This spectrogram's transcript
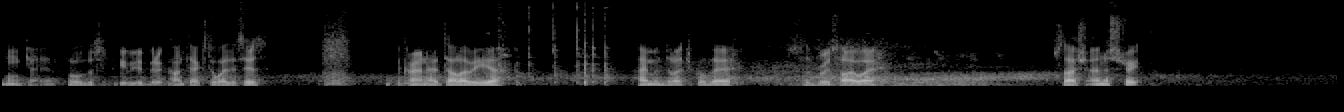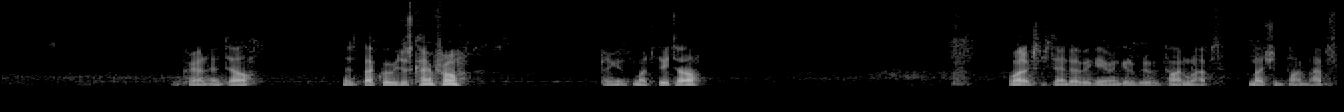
Okay, well, this is to give you a bit of context to where this is. The Crown Hotel over here. Hayman's Electrical there. This is the Bruce Highway slash Ernest Street. Crown Hotel. There's back where we just came from. Don't get as much detail. I might actually stand over here and get a bit of a time lapse, motion time lapse.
